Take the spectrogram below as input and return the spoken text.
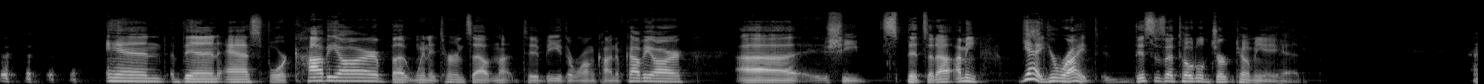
and then asked for caviar, but when it turns out not to be the wrong kind of caviar, uh, she spits it out. I mean, yeah, you're right. This is a total jerk Tomie head.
